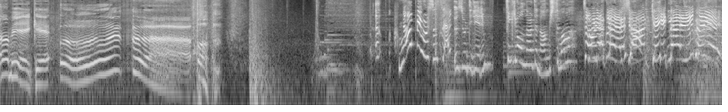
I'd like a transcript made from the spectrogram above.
Tabii ki. Oh. Ne yapıyorsun sen? Özür dilerim. Fikri onlardan almıştım ama Toynaklar aşağı, kekler yukarı.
